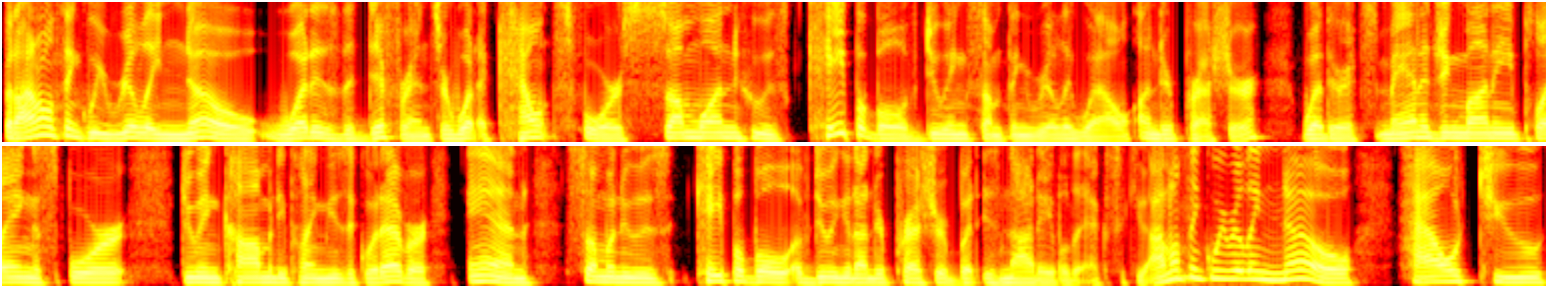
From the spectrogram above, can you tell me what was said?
but I don't think we really know what is the difference or what accounts for someone who's capable of doing something really well under pressure, whether it's managing money, playing a sport, doing comedy, playing music, whatever, and someone who's capable of doing it under pressure but is not able to execute. I don't think we really know how to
